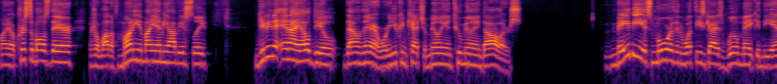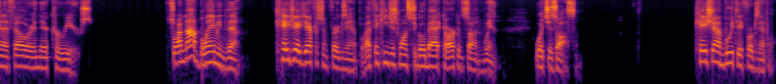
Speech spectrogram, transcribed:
Mario Cristobal's there. There's a lot of money in Miami, obviously. Getting an NIL deal down there where you can catch a million, two million dollars, maybe it's more than what these guys will make in the NFL or in their careers. So I'm not blaming them. KJ Jefferson, for example, I think he just wants to go back to Arkansas and win, which is awesome. Kayshon Boutte, for example,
